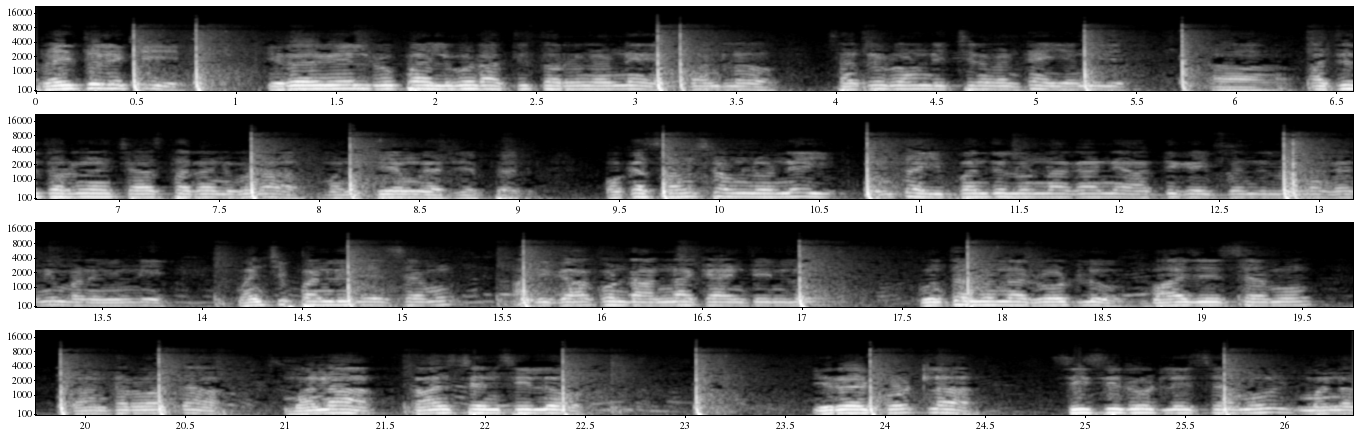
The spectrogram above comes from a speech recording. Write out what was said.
రైతులకి ఇరవై వేల రూపాయలు కూడా అతి త్వరలోనే దాంట్లో సెంట్రల్ గవర్నమెంట్ ఇచ్చిన వెంటనే అవన్నీ అతి త్వరలో చేస్తారని కూడా మన సీఎం గారు చెప్పారు. ఒక సంవత్సరంలోనే ఎంత ఇబ్బందులు ఉన్నా కానీ ఆర్థిక ఇబ్బందులు ఉన్నా కానీ మనం ఇన్ని మంచి పనులు చేశాము. అది కాకుండా అన్న క్యాంటీన్లు గుంతలున్న రోడ్లు బాగా చేశాము. దాని తర్వాత మన కాన్స్టిట్యున్సీలో ఇరవై కోట్ల సీసీ రోడ్లు వేసాము. మన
